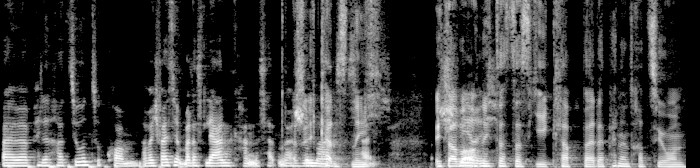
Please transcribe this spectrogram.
bei der Penetration zu kommen. Aber ich weiß nicht, ob man das lernen kann. Das hatten wir Also schon ich mal. kann es Das ist halt nicht. Ich glaube auch nicht, dass das je klappt bei der Penetration.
